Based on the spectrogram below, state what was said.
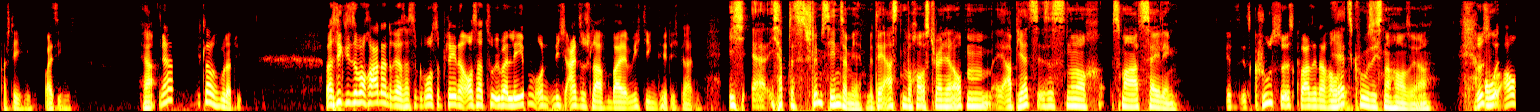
Verstehe ich nicht. Weiß ich nicht. Ja. Ja, ich glaube, ein guter Typ. Was liegt diese Woche an, Andreas? Hast du große Pläne, außer zu überleben und nicht einzuschlafen bei wichtigen Tätigkeiten? Ich, äh, ich habe das Schlimmste hinter mir. Mit der ersten Woche Australian Open, ab jetzt ist es nur noch Smart Sailing. Jetzt, jetzt cruise du es quasi nach Hause. Jetzt cruise ich nach Hause, ja. Wirst Oh. du auch.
